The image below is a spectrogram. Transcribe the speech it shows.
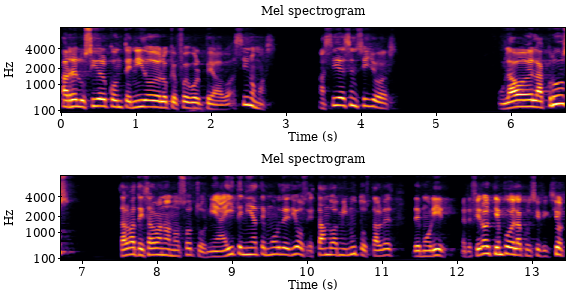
a relucir el contenido de lo que fue golpeado, así nomás. Así de sencillo es. Un lado de la cruz, sálvate y sálvanos a nosotros. Ni ahí tenía temor de Dios, estando a minutos tal vez de morir. Me refiero al tiempo de la crucifixión.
